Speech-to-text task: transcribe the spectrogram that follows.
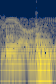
feel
